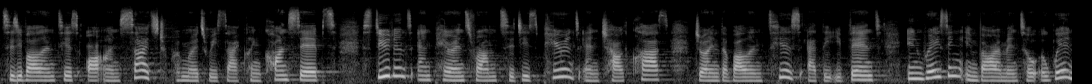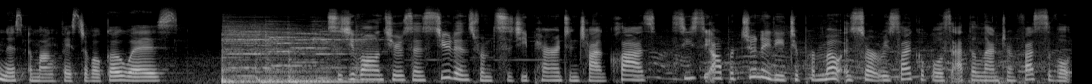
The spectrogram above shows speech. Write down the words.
Tzu Chi volunteers are on site to promote recycling concepts. Students and parents from Chi's parent and child class joined the volunteers at the event in raising environmental awareness among festival goers. Tzu Chi volunteers and students from Tzu Chi parent and child class seized the opportunity to promote and sort recyclables at the Lantern Festival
